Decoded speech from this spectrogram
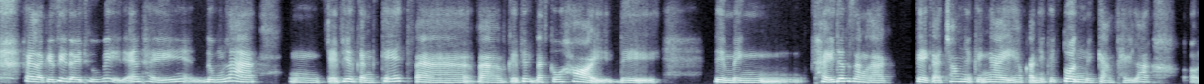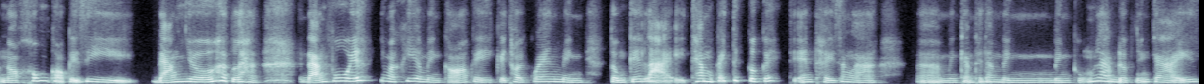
Hay là cái gì đấy thú vị thì em thấy đúng là ừ, cái việc gắn kết và và cái việc đặt câu hỏi để để mình thấy được rằng là kể cả trong những cái ngày hoặc cả những cái tuần mình cảm thấy là ờ, nó không có cái gì đáng nhớ hoặc là đáng vui ấy nhưng mà khi mà mình có cái cái thói quen mình tổng kết lại theo một cách tích cực ấy thì em thấy rằng là à, mình cảm thấy là mình mình cũng làm được những cái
